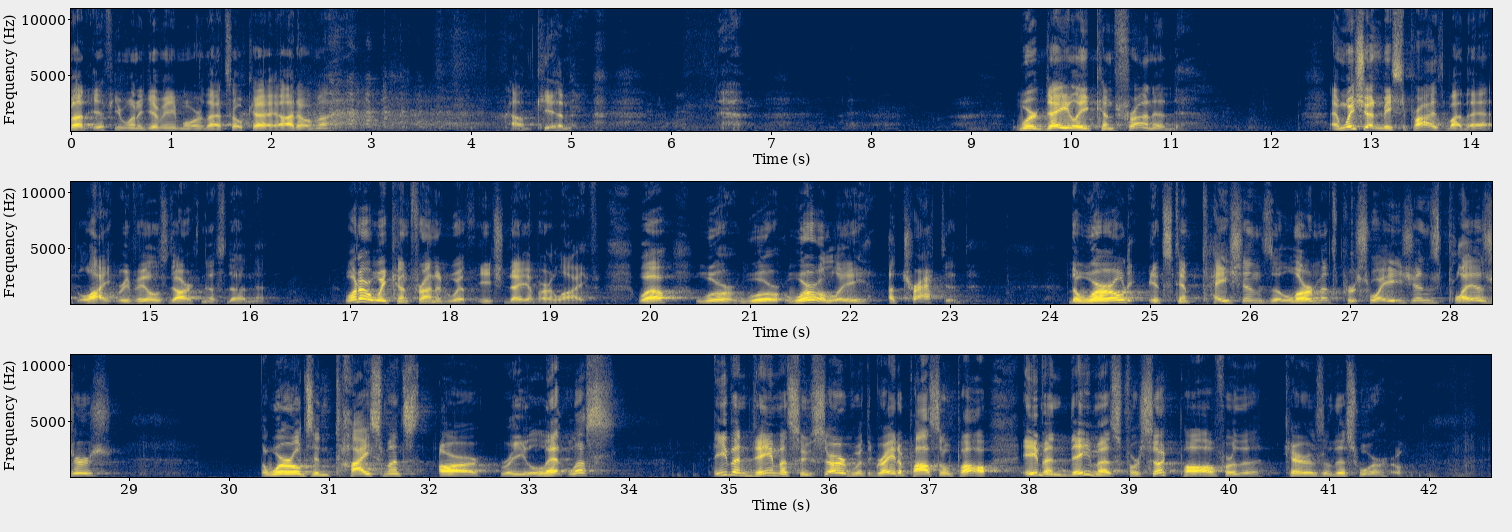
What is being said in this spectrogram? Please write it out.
But if you want to give any more, that's okay. I don't mind. I'm kidding. We're daily confronted. And we shouldn't be surprised by that. Light reveals darkness, doesn't it? What are we confronted with each day of our life? Well, we're wor- worldly attracted. The world, its temptations, allurements, persuasions, pleasures, the world's enticements are relentless. Even Demas, who served with the great apostle Paul, even Demas forsook Paul for the cares of this world.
